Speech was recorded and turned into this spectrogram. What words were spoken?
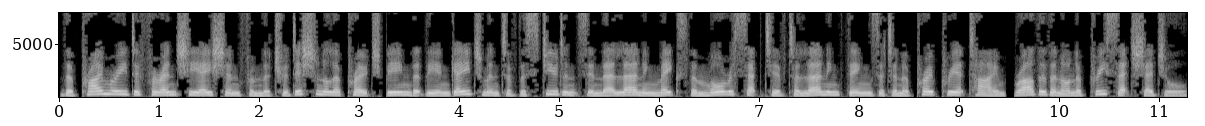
The primary differentiation from the traditional approach being that the engagement of the students in their learning makes them more receptive to learning things at an appropriate time, rather than on a preset schedule.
